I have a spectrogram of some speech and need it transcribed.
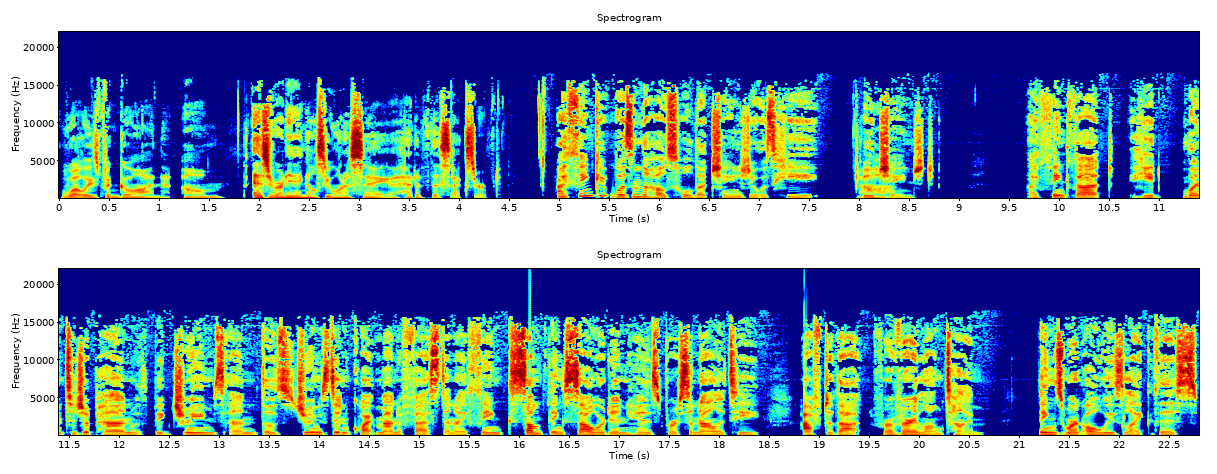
while he's been gone. Um, is there anything else you want to say ahead of this excerpt? I think it wasn't the household that changed, it was he who ah. changed. I think that he went to Japan with big dreams and those dreams didn't quite manifest. And I think something soured in his personality after that for a very long time. Things weren't always like this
